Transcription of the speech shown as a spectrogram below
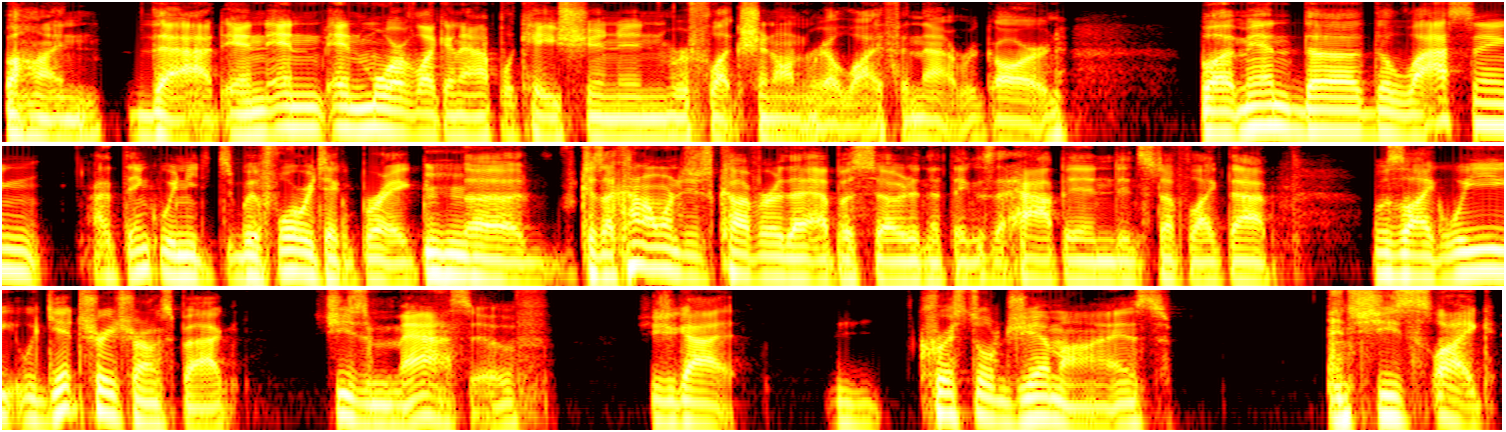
behind that and and and more of like an application and reflection on real life in that regard. But man the the last thing i think we need to before we take a break mm-hmm. uh, because i kind of want to just cover the episode and the things that happened and stuff like that was like we we get tree trunks back. She's massive. She's got crystal gem eyes. And she's like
